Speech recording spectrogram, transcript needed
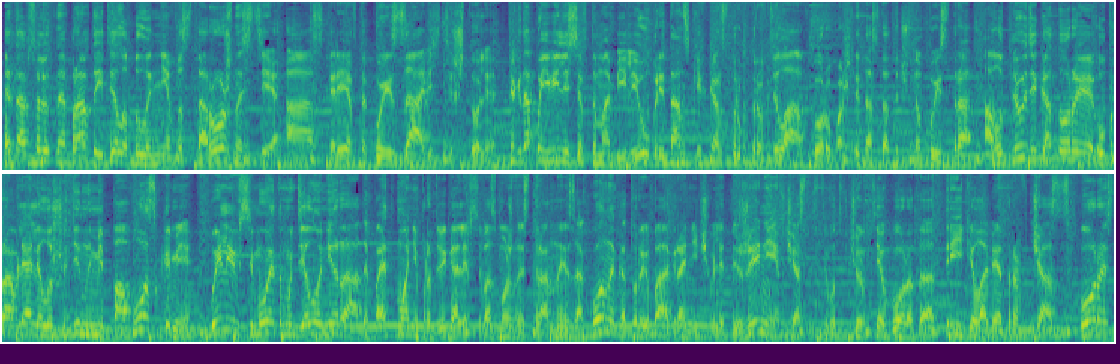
Это абсолютная правда, и дело было не в осторожности, а скорее в такой зависти, что ли. Когда появились автомобили, у британских конструкторов дела в гору пошли достаточно быстро, а вот люди, которые управляли лошадиными повозками, были всему этому делу не рады, поэтому они продвигали всевозможные странные законы, которые бы ограничивали движение, в частности, вот в черте города 3 километра в час скорость.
